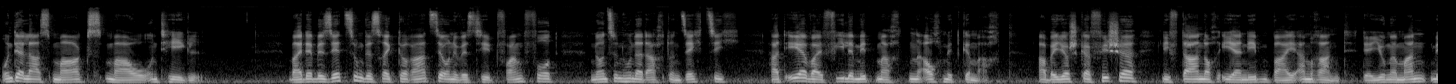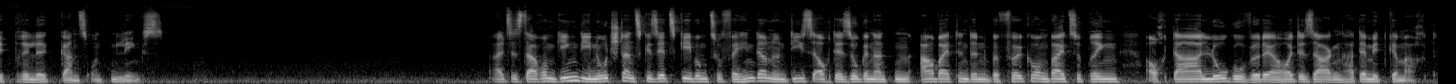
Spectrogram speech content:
und er las Marx, Mao und Hegel. Bei der Besetzung des Rektorats der Universität Frankfurt 1968 hat er, weil viele mitmachten, auch mitgemacht. Aber Joschka Fischer lief da noch eher nebenbei am Rand, der junge Mann mit Brille ganz unten links. Als es darum ging, die Notstandsgesetzgebung zu verhindern und dies auch der sogenannten arbeitenden Bevölkerung beizubringen, auch da, Logo würde er heute sagen, hat er mitgemacht.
